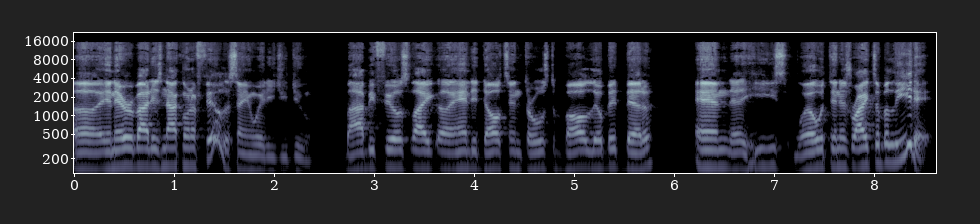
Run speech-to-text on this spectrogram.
and everybody's not going to feel the same way that you do. Bobby feels like Andy Dalton throws the ball a little bit better and uh, he's well within his right to believe it.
